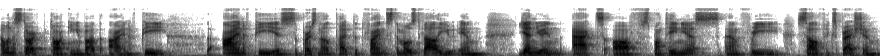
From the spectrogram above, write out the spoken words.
I want to start talking about the INFP. The INFP is the personality type that finds the most value in genuine acts of spontaneous and free self-expression.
